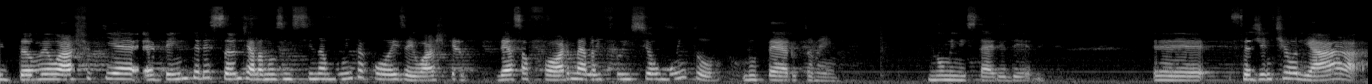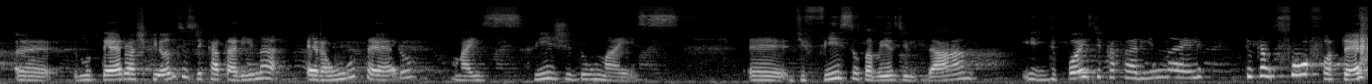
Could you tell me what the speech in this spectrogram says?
Então, eu acho que é, é, bem interessante, ela nos ensina muita coisa. Eu acho que dessa forma ela influenciou muito Lutero também, no ministério dele. É, se a gente olhar, é, Lutero, acho que antes de Catarina era um Lutero mais rígido, mais é, difícil talvez de lidar, e depois de Catarina ele fica um fofo até.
